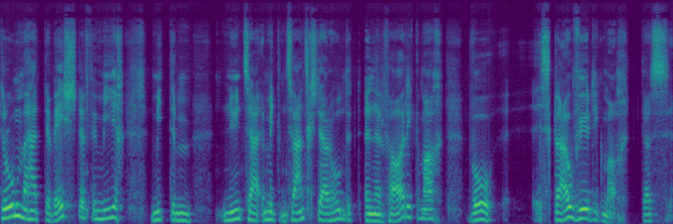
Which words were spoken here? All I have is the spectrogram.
darum hat der Westen für mich mit dem, 19, mit dem 20. Jahrhundert eine Erfahrung gemacht, wo es glaubwürdig macht, dass äh,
